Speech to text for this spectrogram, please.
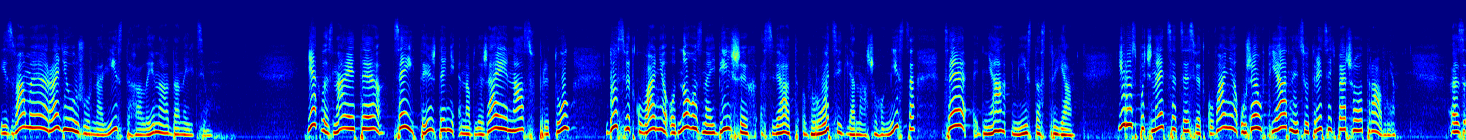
І з вами радіожурналіст Галина Данильців. Як ви знаєте, цей тиждень наближає нас впритул до святкування одного з найбільших свят в році для нашого міста це Дня міста Стрия. І розпочнеться це святкування уже в п'ятницю, 31 травня, з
